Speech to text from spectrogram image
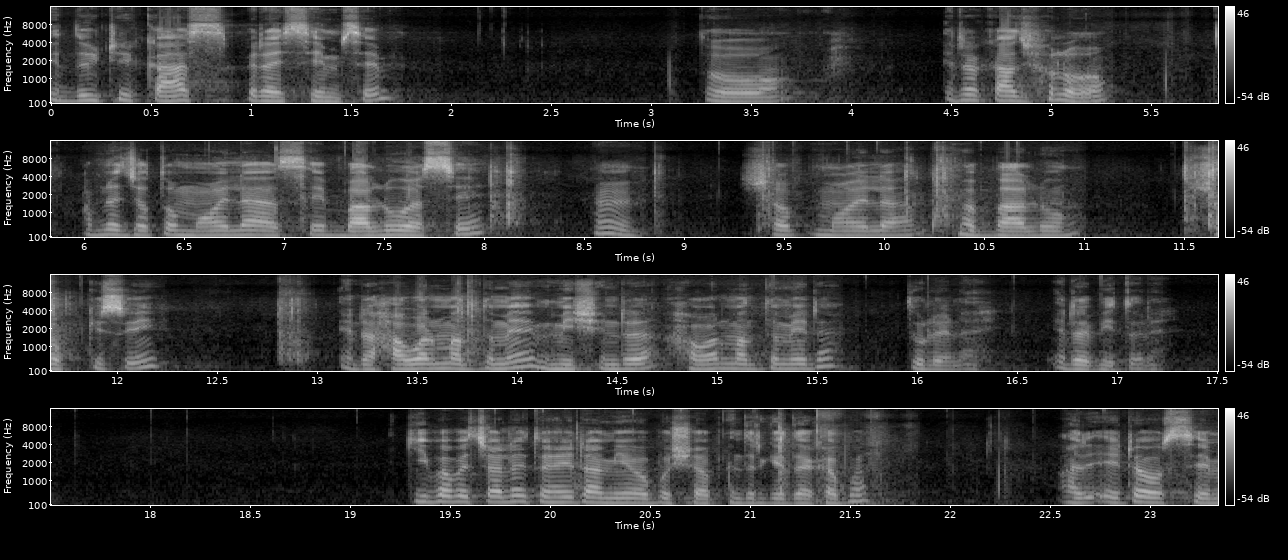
এই দুইটির কাজ প্রায় সেম সেম তো এটার কাজ হলো আপনার যত ময়লা আছে, বালু আছে, হুম, সব ময়লা বা বালু সব কিছুই এটা হাওয়ার মাধ্যমে মেশিনটা হাওয়ার মাধ্যমে এটা তুলে নেয়, এটার ভিতরে। কীভাবে চালায়, তো এটা আমি অবশ্যই আপনাদেরকে দেখাবো। আর এটাও সেম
